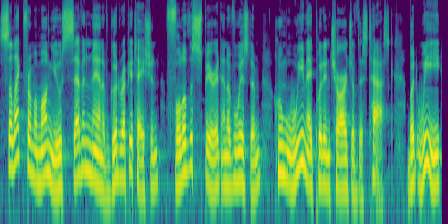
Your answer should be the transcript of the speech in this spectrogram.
select from among you seven men of good reputation, full of the Spirit and of wisdom, whom we may put in charge of this task. But we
